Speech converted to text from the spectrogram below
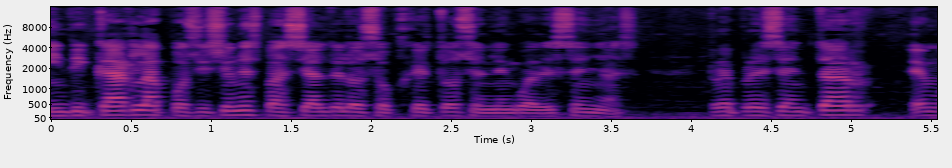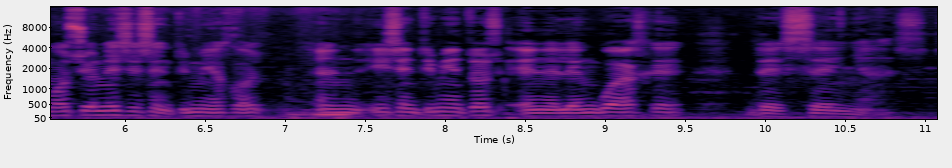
indicar la posición espacial de los objetos en lengua de señas, representar emociones y sentimientos en, y sentimientos en el lenguaje de señas.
